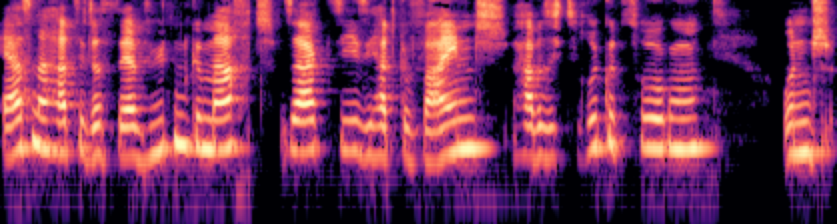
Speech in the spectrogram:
Erstmal hat sie das sehr wütend gemacht, sagt sie. Sie hat geweint, habe sich zurückgezogen und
